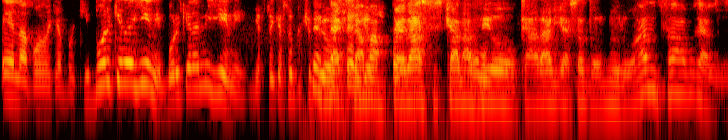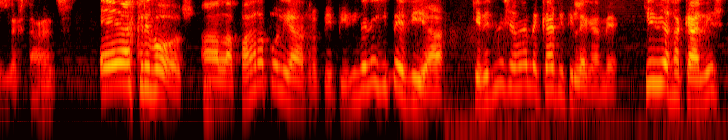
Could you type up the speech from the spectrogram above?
ένα από εδώ και από εκεί. Μπορεί και να γίνει, μπορεί και να μην γίνει. Γι' αυτό και αυτό που είχε πει ο Εντάξει, άμα περάσεις κάνα δύο καράβια σαν τον Ουρουάν, θα βγάλεις λεφτά, έτσι. Ε, ακριβώς. Mm. Αλλά πάρα πολλοί άνθρωποι, επειδή δεν έχει παιδεία και επειδή δεν ξεχνάμε κάτι τι λέγαμε, τι δουλειά θα κάνεις,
